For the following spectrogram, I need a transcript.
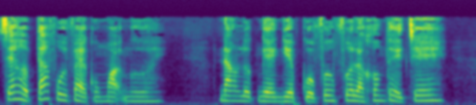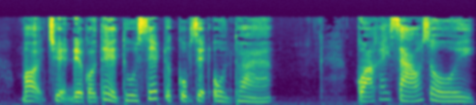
sẽ hợp tác vui vẻ cùng mọi người. Năng lực nghề nghiệp của Phương Phương là không thể chê. Mọi chuyện đều có thể thu xếp được cục diện ổn thỏa. Quá khách sáo rồi.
